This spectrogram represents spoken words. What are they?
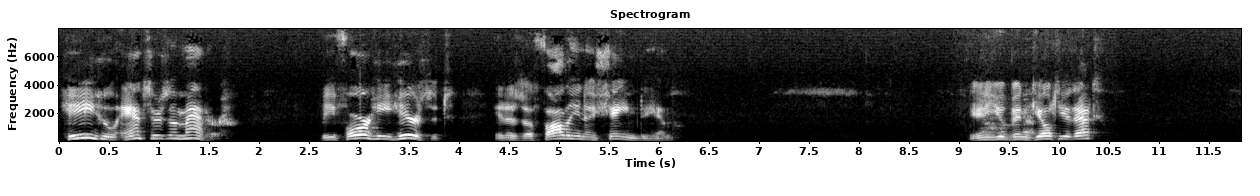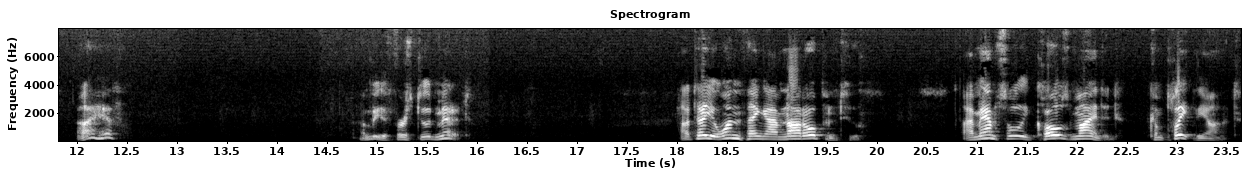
He who answers a matter before he hears it, it is a folly and a shame to him. Any of you been guilty of that? I have. I'll be the first to admit it. I'll tell you one thing I'm not open to. I'm absolutely closed minded, completely on it.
